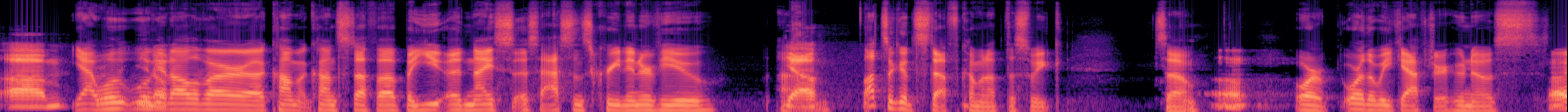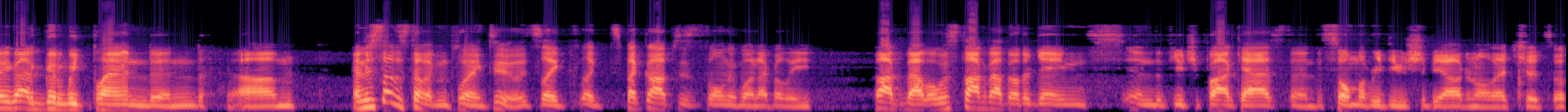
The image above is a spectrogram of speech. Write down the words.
Um, Yeah, we'll we'll know, get all of our uh, Comic Con stuff up. A, a nice Assassin's Creed interview. Um, Yeah. lots of good stuff coming up this week. So, Uh, or or the week after, who knows? I got a good week planned, and um, and there's other stuff I've been playing too. It's like like Spec Ops is the only one I really talked about. But let's talk about the other games in the future podcast, and the Soma review should be out and all that shit. So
